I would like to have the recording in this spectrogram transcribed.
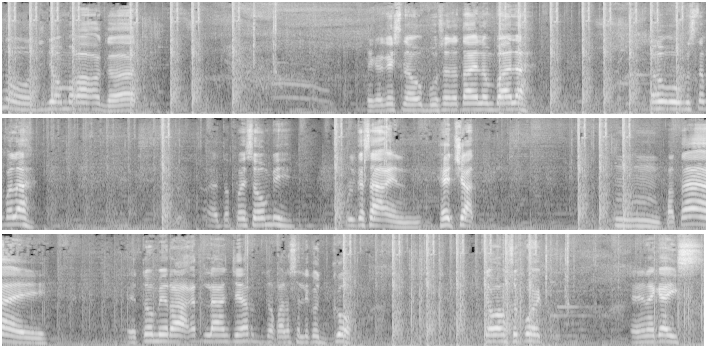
Ano? Hindi nyo ako makakagat. Teka guys, naubusan na tayo ng bala. Nauubos na pala. Ito pa yung zombie. Pull ka sa akin. Headshot. Hmm, patay. Ito, may rocket launcher. Dito ka sa likod ko. Ikaw ang support. Ayan na guys.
